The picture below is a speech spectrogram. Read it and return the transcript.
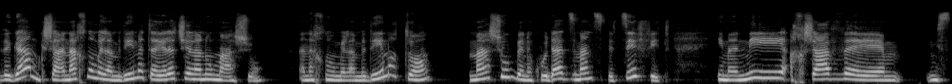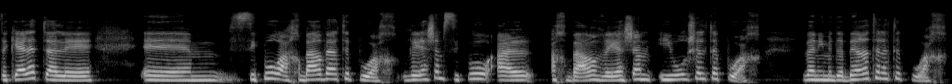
וגם כשאנחנו מלמדים את הילד שלנו משהו, אנחנו מלמדים אותו משהו בנקודת זמן ספציפית. אם אני עכשיו uh, מסתכלת על uh, uh, סיפור העכבר והתפוח, ויש שם סיפור על עכבר ויש שם איור של תפוח, ואני מדברת על התפוח,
